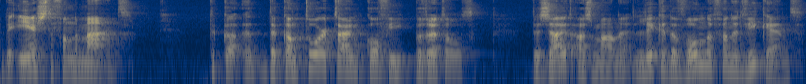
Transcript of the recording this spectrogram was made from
de eerste van de maand. De, ka- de kantoortuin koffie pruttelt. De Zuidasmannen likken de wonden van het weekend.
